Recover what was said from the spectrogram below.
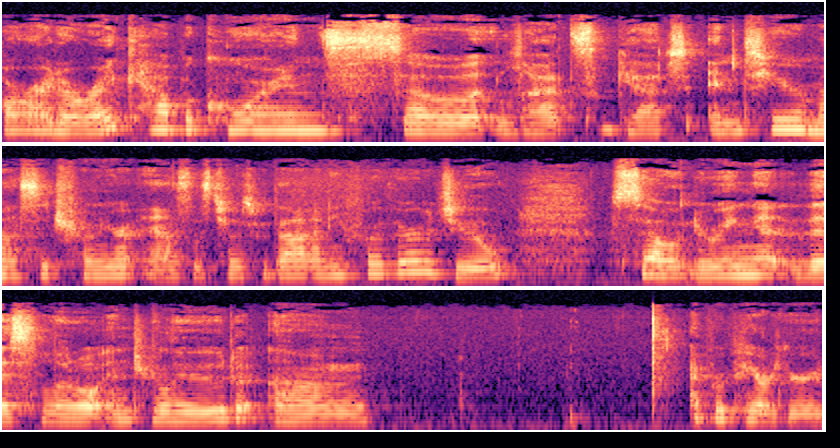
All right, all right, Capricorns, so let's get into your message from your ancestors without any further ado. So, during this little interlude, um, I prepared your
